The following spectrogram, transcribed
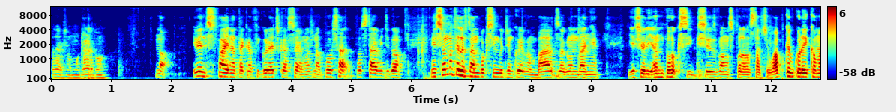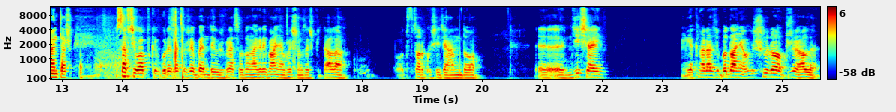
Podarzą mu gardło. No. I więc fajna taka figureczka sobie można posa- postawić go. Więc to na tyle w tym unboxingu. Dziękuję wam bardzo za oglądanie. Jeżeli unboxing się wam spodobał, stawcie łapkę w górę i komentarz. Stawcie łapkę w górę za to, że będę już wracał do nagrywania. Wyszłem ze szpitala. Od wtorku siedziałem do e, dzisiaj. Jak na razie badania wyszły dobrze, ale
